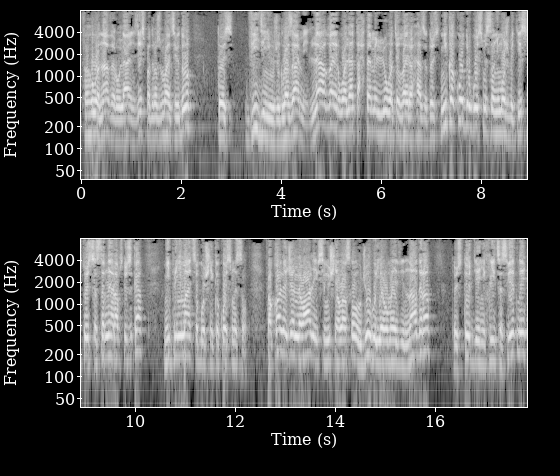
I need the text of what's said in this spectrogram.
фагуа назару ляйн. Здесь подразумевается в виду, то есть видение уже глазами. Ля гайр валя тахтамиль люгати гайра хаза. То есть никакой другой смысл не может быть. Если, то есть со стороны арабского языка не принимается больше никакой смысл. Факаля джалля и Всевышний Аллах сказал, уджугу яумайдин надара, то есть тот день их лица светлые,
